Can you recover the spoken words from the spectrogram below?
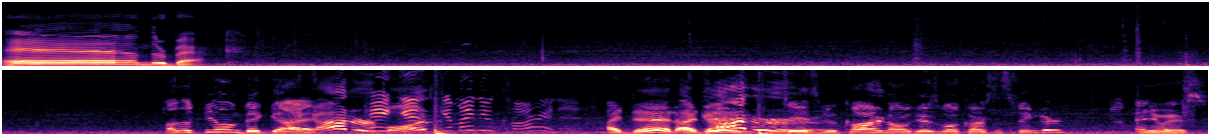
And they're back. How's it feeling, big guy? I got her, Hey, get, get my new car in it. I did, I, I did. got her. Jade's new car, no one cares about Carson's finger? Anyways,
